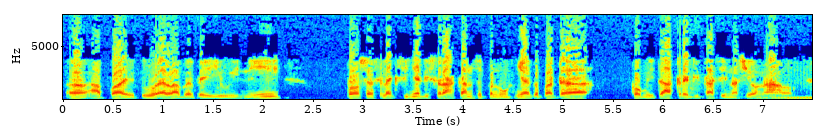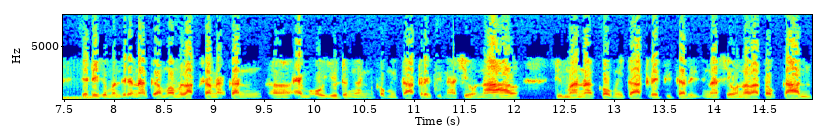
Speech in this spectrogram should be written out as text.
uh, apa itu LAPPIU ini proses seleksinya diserahkan sepenuhnya kepada Komite Akreditasi Nasional. Jadi Kementerian Agama melaksanakan uh, eh, MOU dengan Komite Akreditasi Nasional, di mana Komite Akreditasi Nasional atau KAN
